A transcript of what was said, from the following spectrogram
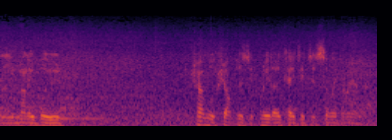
The Malibu travel shop has relocated to Soi Diana.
